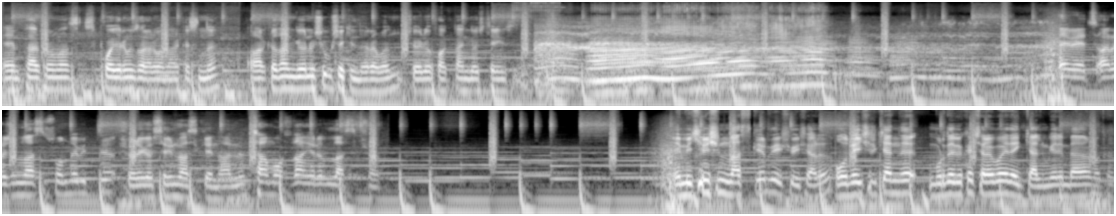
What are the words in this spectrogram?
Hem performans spoilerımız var arabanın arkasında. Arkadan görünüşü bu şekilde arabanın. Şöyle ufaktan göstereyim size. Evet, aracın lastiği sonunda bitti. Şöyle göstereyim lastiklerin halini. Tam ortadan yarıldı lastik şu an. M2'nin şimdi lastikleri değişiyor içeride. O değişirken de burada birkaç arabaya denk geldim. Gelin beraber bakalım.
